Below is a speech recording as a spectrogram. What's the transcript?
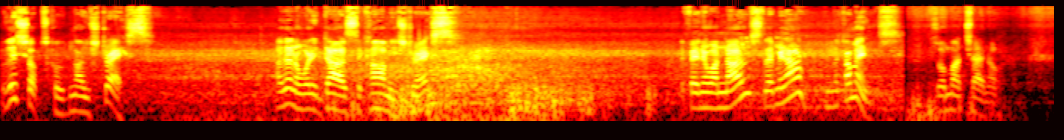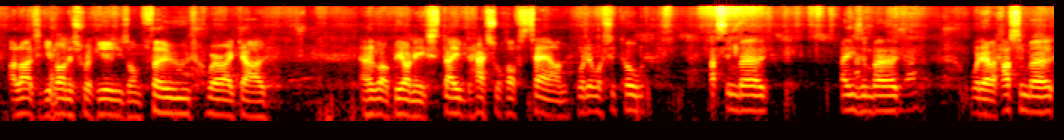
Well, this shop's called No Stress. I don't know what it does to calm your stress. If anyone knows, let me know in the comments. So on my channel, I like to give honest reviews on food, where I go. And I've got to be honest, David Hasselhoff's town, what, what's it called? Hassenberg, Hazenberg, whatever, Hassenberg.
